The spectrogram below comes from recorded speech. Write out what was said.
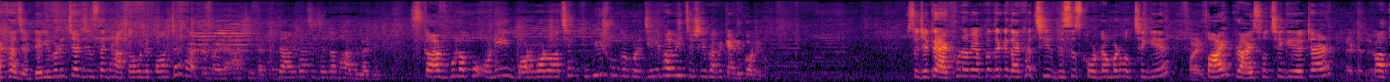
এক হাজার। ডেলিভারি চার্জ ইনসাইড ঢাকা হলে পঞ্চাশ ঢাকার বাইরে আশি টাকা। যার কাছে যেটা ভালো লাগে। স্কার্টগুলো আপু অনেক বড় বড় আছে খুবই সুন্দর করে যেভাবে ইচ্ছে সেভাবে ক্যারি করেন সো যেটা এখন আমি আপনাদেরকে দেখাচ্ছি দিস ইজ কোড নাম্বার হচ্ছে গিয়ে ফাইভ প্রাইস হচ্ছে গিয়ে এটার কত?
